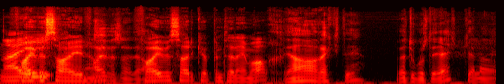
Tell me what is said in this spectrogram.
Nei Fiveside ja. Fiveside, ja. Fiveside-cupen til Neymar. Ja, riktig. Vet du hvordan det gikk, eller?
